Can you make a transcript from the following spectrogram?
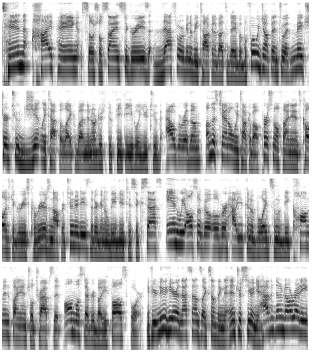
10 high-paying social science degrees. That's what we're going to be talking about today. But before we jump into it, make sure to gently tap the like button in order to defeat the evil YouTube algorithm. On this channel, we talk about personal finance, college degrees, careers, and opportunities that are going to lead you to success. And we also go over how you can avoid some of the common financial traps that almost everybody falls for. If you're new here and that sounds like something that interests you and you haven't done it already,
